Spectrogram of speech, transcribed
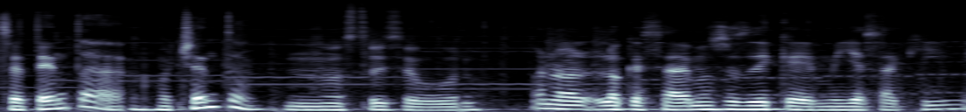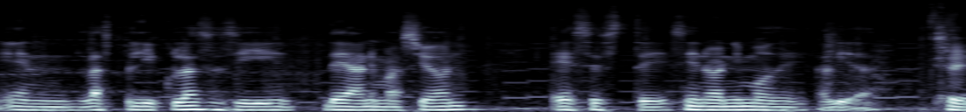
70, 80? No estoy seguro. Bueno, lo que sabemos es de que Miyazaki en las películas así de animación es este sinónimo de calidad. Sí,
